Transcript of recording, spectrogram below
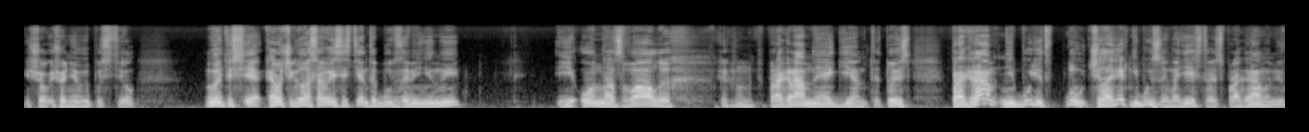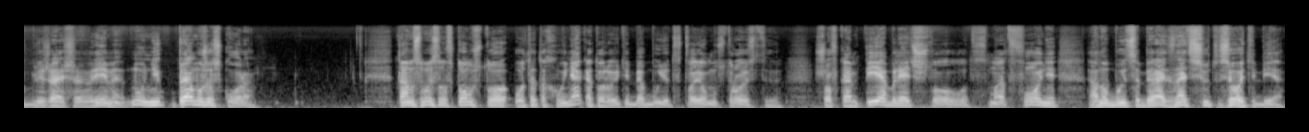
еще, еще не выпустил. Ну, эти все, короче, голосовые ассистенты будут заменены, и он назвал их, как же он, программные агенты. То есть программ не будет, ну, человек не будет взаимодействовать с программами в ближайшее время, ну, не, прямо уже скоро. Там смысл в том, что вот эта хуйня, которая у тебя будет в твоем устройстве, что в компе, блядь, что вот в смартфоне, оно будет собирать, знать всю, все о тебе.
